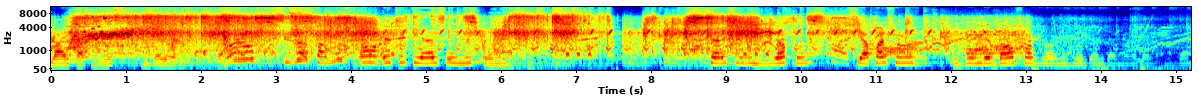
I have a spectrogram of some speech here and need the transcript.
like atmayı bir de yorum. Size kalmış ama öteki her şeyiniz benim. Her şeyi yapın. Yaparsanız günde daha fazla video göndermeye başlayacağım.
